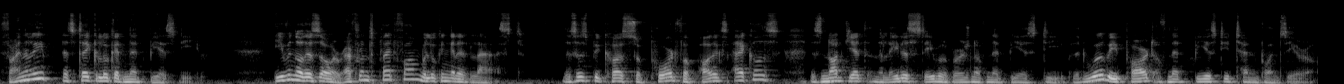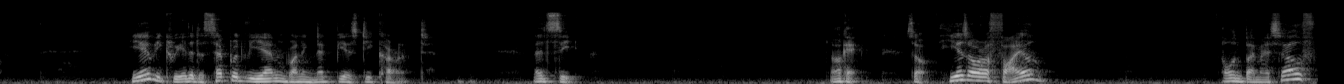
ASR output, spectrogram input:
Finally, let's take a look at NetBSD. Even though this is our reference platform, we're looking at it last. This is because support for POSIX ACLs is not yet in the latest stable version of NetBSD, but it will be part of NetBSD 10.0. Here we created a separate VM running NetBSD current. Let's see. Okay, so here's our file owned by myself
